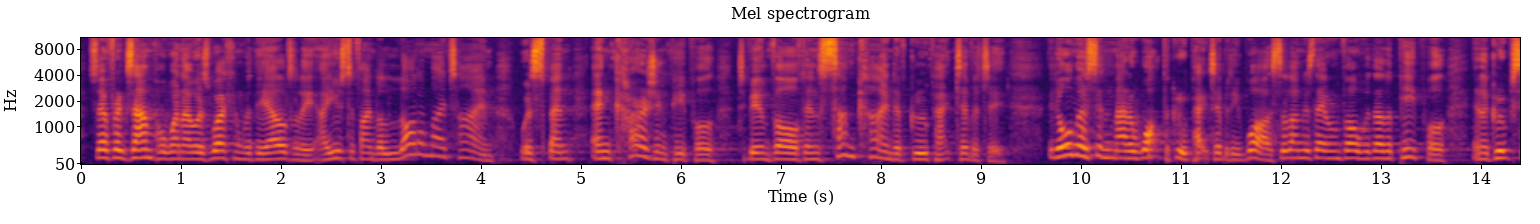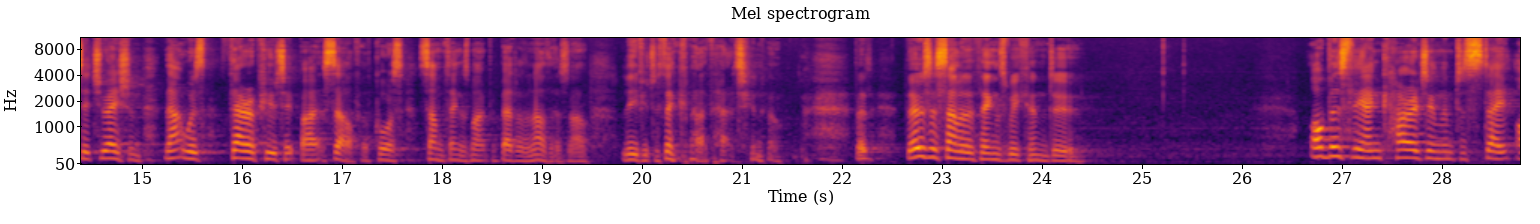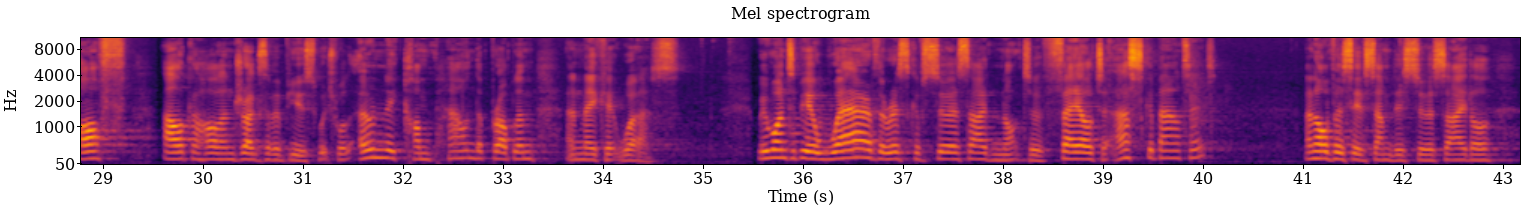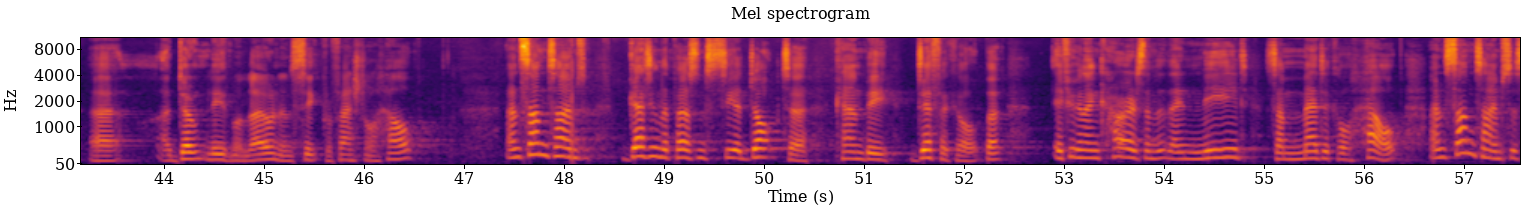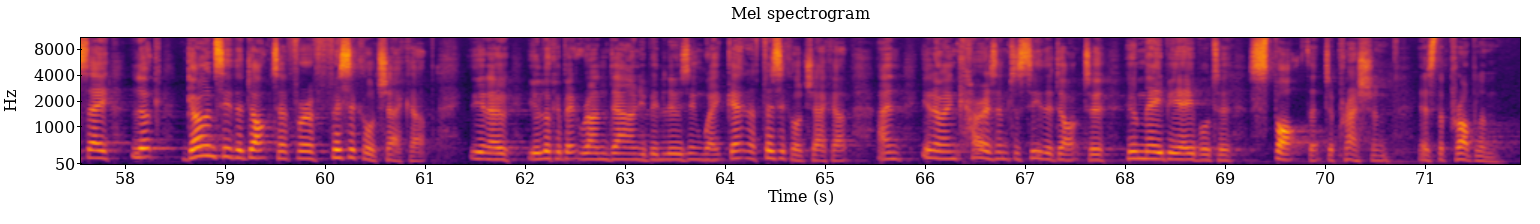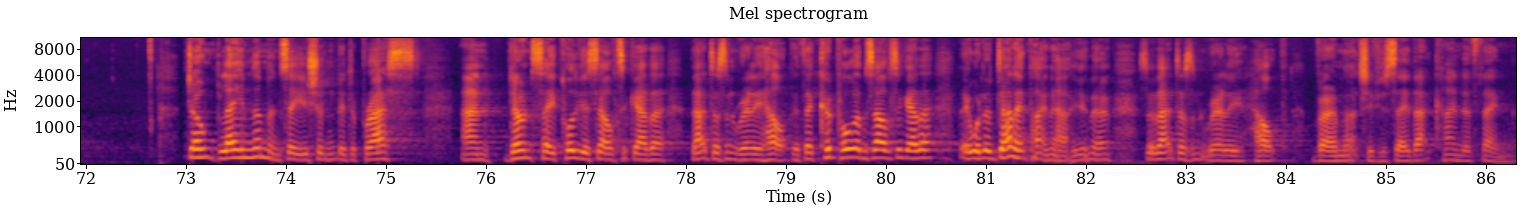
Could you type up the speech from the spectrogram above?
So, for example, when I was working with the elderly, I used to find a lot of my time was spent encouraging people to be involved in some kind of group activity. It almost didn't matter what the group activity was, so long as they were involved with other people in a group situation. That was therapeutic by itself. Of course, some things might be better than others, and I'll leave you to think about that, you know. But those are some of the things we can do. Obviously, encouraging them to stay off alcohol and drugs of abuse, which will only compound the problem and make it worse. We want to be aware of the risk of suicide and not to fail to ask about it. And obviously, if somebody's suicidal, uh don't leave them alone and seek professional help. And sometimes getting the person to see a doctor can be difficult, but if you can encourage them that they need some medical help, and sometimes to say, look, go and see the doctor for a physical checkup. You know, you look a bit run down, you've been losing weight, get a physical checkup, and, you know, encourage them to see the doctor who may be able to spot that depression is the problem. Don't blame them and say you shouldn't be depressed. And don't say, pull yourself together. That doesn't really help. If they could pull themselves together, they would have done it by now, you know. So that doesn't really help very much if you say that kind of thing.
